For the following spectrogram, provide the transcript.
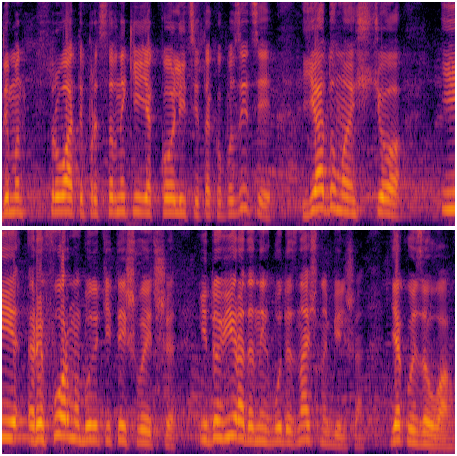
демонструвати представники як коаліції, так і опозиції, я думаю, що і реформи будуть йти швидше, і довіра до них буде значно більша. Дякую за увагу.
